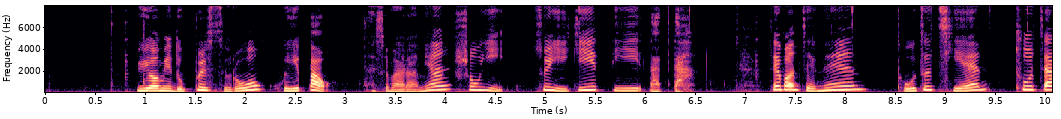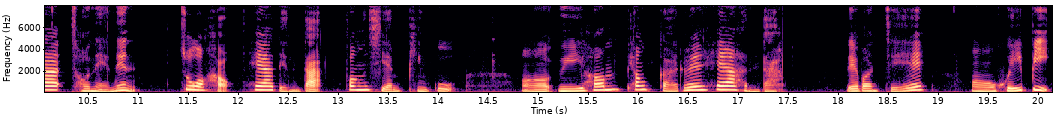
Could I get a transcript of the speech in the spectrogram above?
위험이 높을수록 회바오. 다시 말하면 쇼이 수익이 띠 낮다. 세 번째는 도즈 치엔 투자 전에는 쪼허 해야 된다. 펑션 빙구. 어, 위험 평가를 해야 한다. 네 번째 어, 회비.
